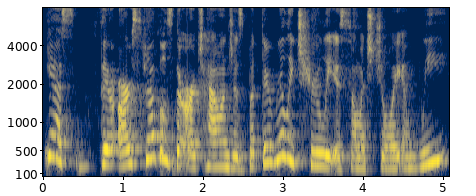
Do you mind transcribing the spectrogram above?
yes, there are struggles, there are challenges, but there really truly is so much joy. And we,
